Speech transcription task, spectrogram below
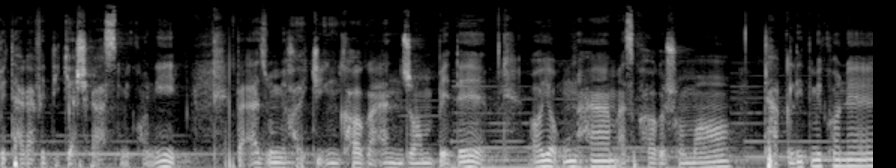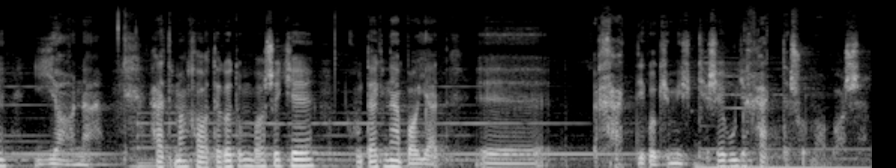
به طرف دیگش رسم می‌کنید و از اون می‌خواید که این کار رو انجام بده آیا اون هم از کار شما تقلید می‌کنه یا نه؟ حتما خاطرتون باشه که کودک نباید خطی رو که می‌کشه روی خط شما باشه.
